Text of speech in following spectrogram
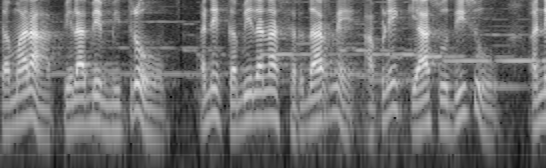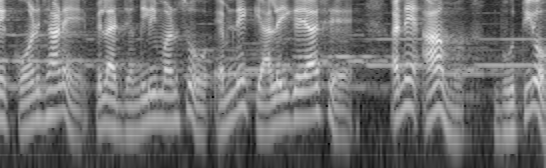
તમારા પેલા બે મિત્રો અને કબીલાના સરદારને આપણે ક્યાં શોધીશું? અને કોણ જાણે પેલા જંગલી માણસો એમને ક્યાં લઈ ગયા છે? અને આમ ભૂતિયો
